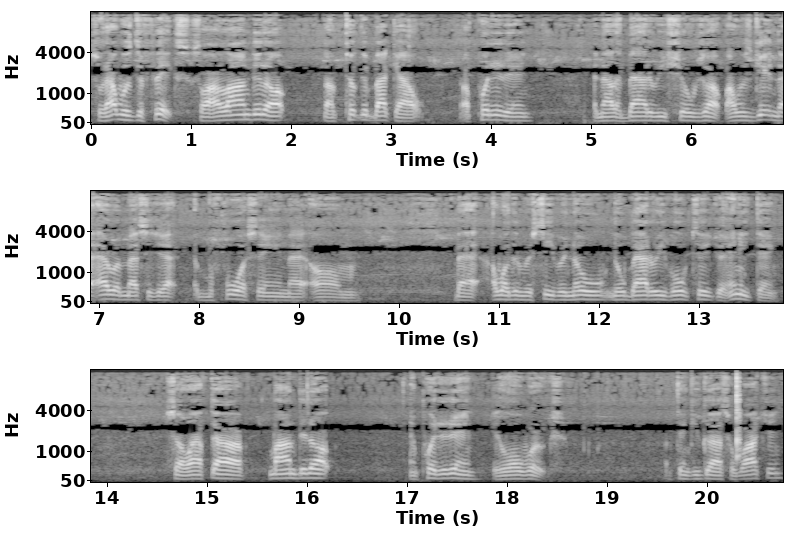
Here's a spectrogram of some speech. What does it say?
So that was the fix. So I lined it up, I took it back out, I put it in, and now the battery shows up. I was getting the error message at, before saying that um, that I wasn't receiving no no battery voltage or anything. So after I lined it up and put it in, it all works. I thank you guys for watching,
